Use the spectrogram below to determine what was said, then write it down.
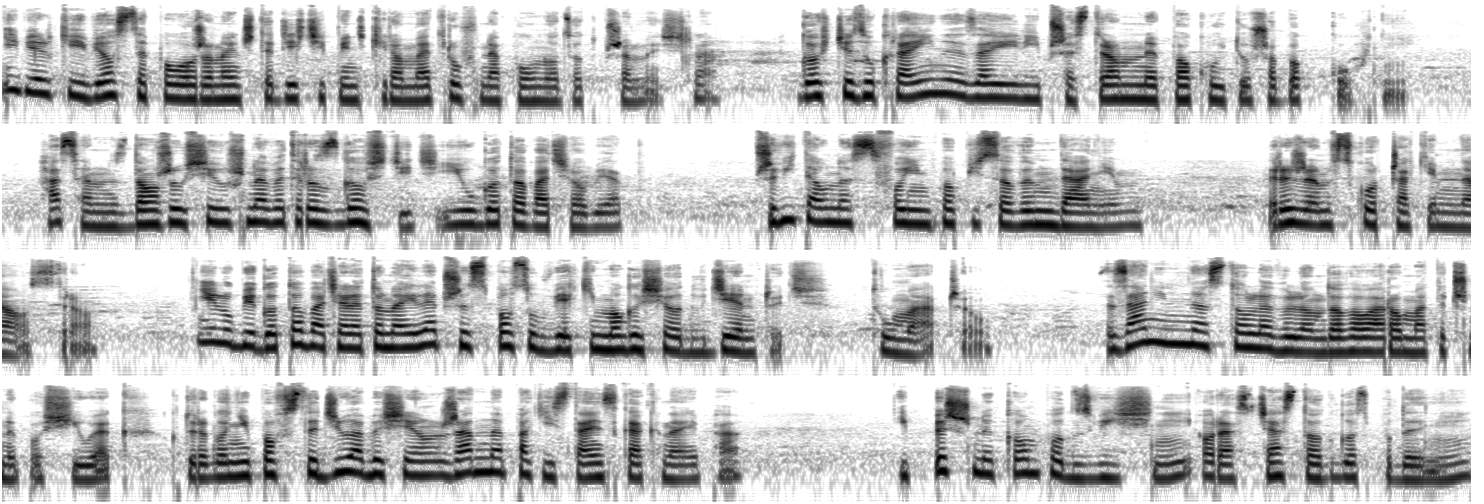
niewielkiej wiosce położonej 45 km na północ od Przemyśla. Goście z Ukrainy zajęli przestronny pokój tuż obok kuchni. Hasan zdążył się już nawet rozgościć i ugotować obiad. Przywitał nas swoim popisowym daniem ryżem z kurczakiem na ostro. Nie lubię gotować, ale to najlepszy sposób, w jaki mogę się odwdzięczyć, tłumaczył. Zanim na stole wylądował aromatyczny posiłek, którego nie powstydziłaby się żadna pakistańska knajpa, i pyszny kompot z wiśni oraz ciasto od gospodyni,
